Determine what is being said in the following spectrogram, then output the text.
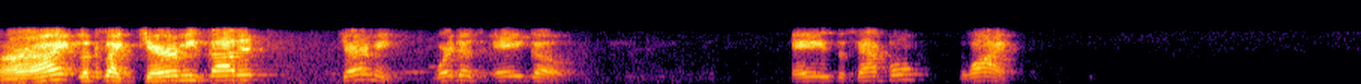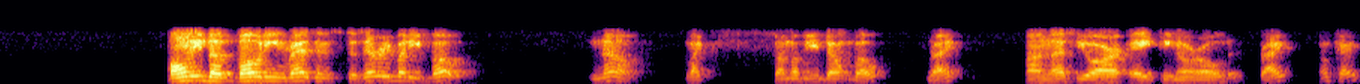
All right, looks like Jeremy's got it. Jeremy, where does A go? A is the sample. Why? Only the voting residents. Does everybody vote? No. Like some of you don't vote, right? Unless you are 18 or older, right? Okay.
